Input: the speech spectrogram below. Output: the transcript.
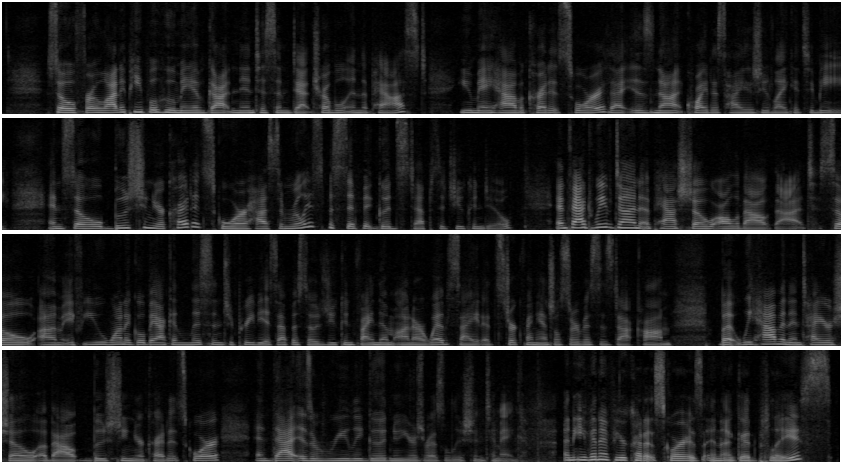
So, for a lot of people who may have gotten into some debt trouble in the past, you may have a credit score that is not quite as high as you'd like it to be. And so, boosting your credit score has some really specific good steps that you can do. In fact, we've done a past show all about that. So, um, if you want to go back and listen to previous episodes, you can find them on our website at stirkfinancialservices.com. But we have an entire show about boosting your credit score, and that is a really good New Year's resolution to make. And even if your credit score is in a good place,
